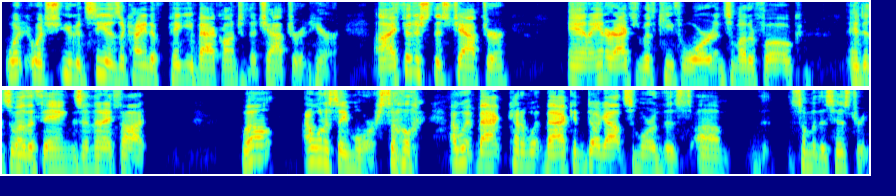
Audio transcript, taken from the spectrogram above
what, which you could see as a kind of piggyback onto the chapter in here. I finished this chapter and I interacted with Keith Ward and some other folk and did some other things. And then I thought, well, I want to say more. So I went back, kind of went back and dug out some more of this, um, some of this history.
